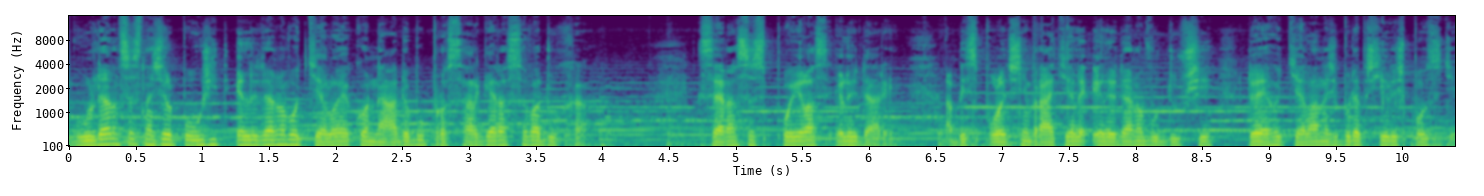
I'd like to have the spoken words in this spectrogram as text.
Guldan se snažil použít Illidanovo tělo jako nádobu pro Sargerasova ducha. Xera se spojila s Illidary, aby společně vrátili Illidanovu duši do jeho těla, než bude příliš pozdě.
